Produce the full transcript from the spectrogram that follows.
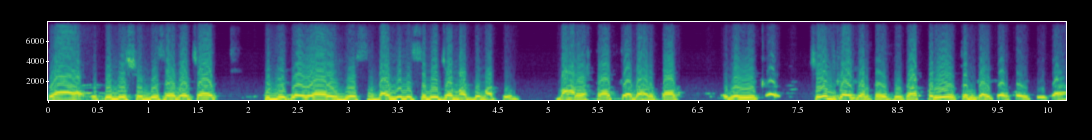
त्या उपेंद्र शेंडे साहेबांच्या पुण्य श्रद्धांजली सभेच्या माध्यमातून महाराष्ट्रात त्या भारतात एक चेंज काय करता येते का? परिवर्तन काय करता येते का?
